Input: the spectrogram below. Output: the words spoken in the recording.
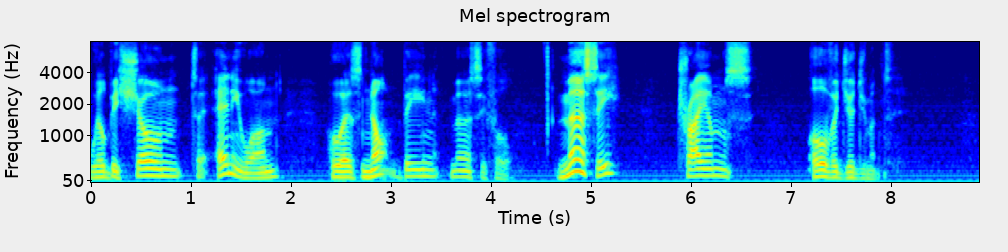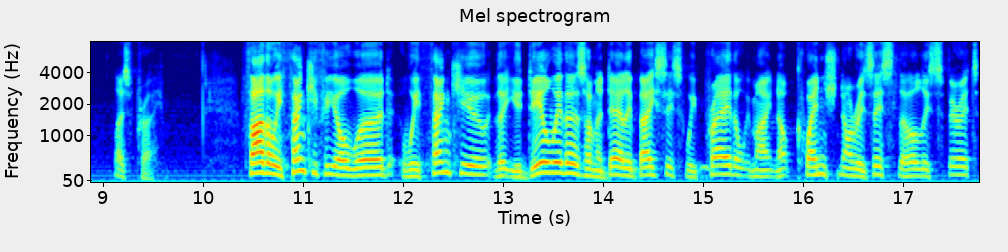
will be shown to anyone who has not been merciful. Mercy triumphs over judgment. Let's pray. Father, we thank you for your word. We thank you that you deal with us on a daily basis. We pray that we might not quench nor resist the Holy Spirit.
